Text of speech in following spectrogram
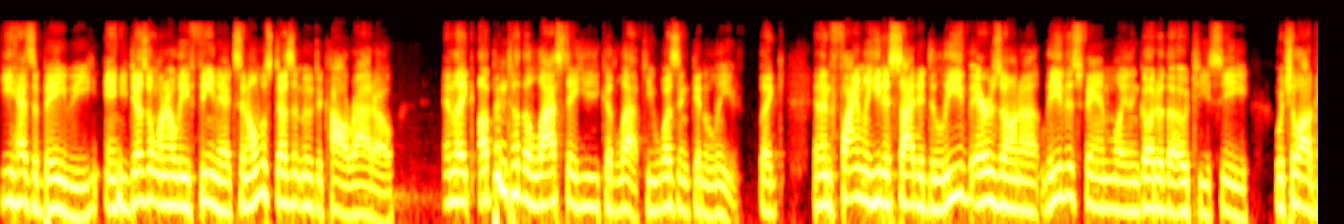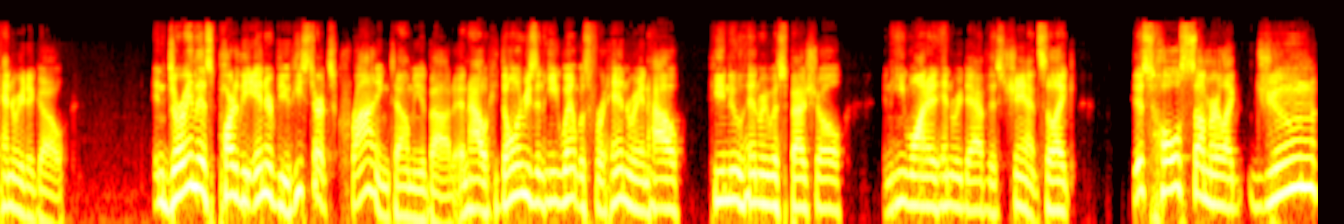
he has a baby and he doesn't want to leave Phoenix and almost doesn't move to Colorado. And like up until the last day he could left, he wasn't going to leave. Like, and then finally he decided to leave Arizona, leave his family, and go to the OTC, which allowed Henry to go. And during this part of the interview, he starts crying, telling me about it and how he, the only reason he went was for Henry and how he knew Henry was special and he wanted Henry to have this chance. So like this whole summer, like June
